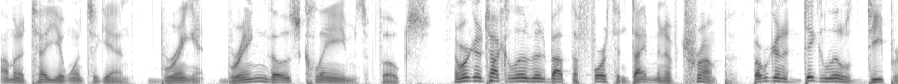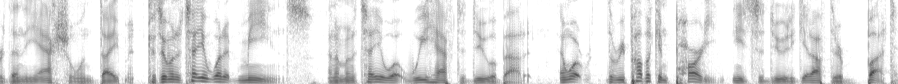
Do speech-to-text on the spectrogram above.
I'm going to tell you once again bring it. Bring those claims, folks. And we're going to talk a little bit about the fourth indictment of Trump. But we're going to dig a little deeper than the actual indictment because I'm going to tell you what it means and I'm going to tell you what we have to do about it and what the Republican Party needs to do to get off their butt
